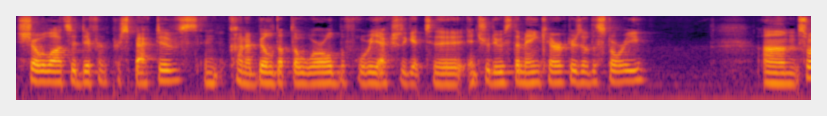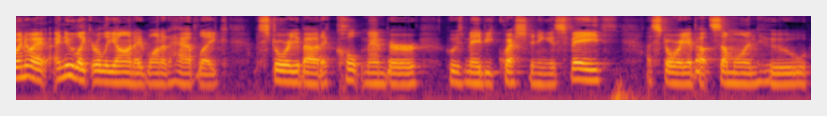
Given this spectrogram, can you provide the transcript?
show lots of different perspectives and kind of build up the world before we actually get to introduce the main characters of the story. Um, so I knew I, I knew like early on I'd wanted to have like a story about a cult member who's maybe questioning his faith, a story about someone who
